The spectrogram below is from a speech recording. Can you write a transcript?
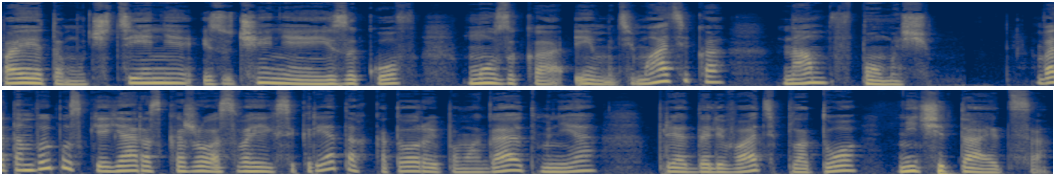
Поэтому чтение, изучение языков, музыка и математика нам в помощь. В этом выпуске я расскажу о своих секретах, которые помогают мне преодолевать плато не читается.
